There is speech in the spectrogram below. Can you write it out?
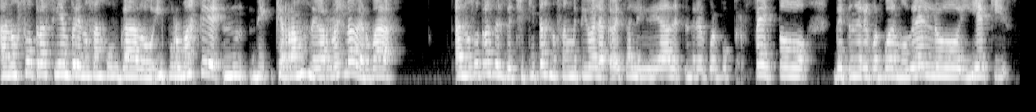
a nosotras siempre nos han juzgado y por más que querramos negarlo, es la verdad. A nosotras desde chiquitas nos han metido a la cabeza la idea de tener el cuerpo perfecto, de tener el cuerpo de modelo y X.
